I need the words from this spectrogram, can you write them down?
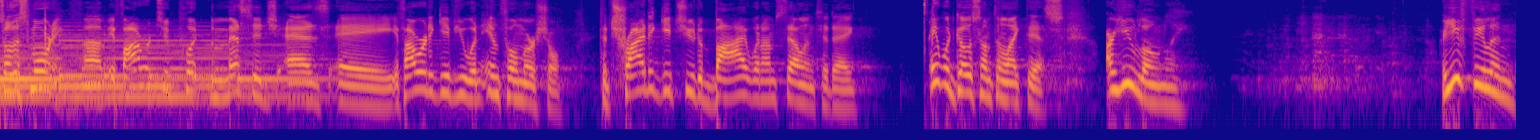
So, this morning, um, if I were to put the message as a, if I were to give you an infomercial to try to get you to buy what I'm selling today, it would go something like this Are you lonely? Are you feeling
